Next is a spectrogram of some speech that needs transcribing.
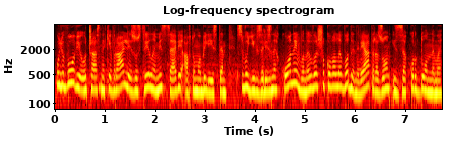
У Львові учасників раллі зустріли місцеві автомобілісти. Своїх залізних коней вони вишукували в один ряд разом із закордонними.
